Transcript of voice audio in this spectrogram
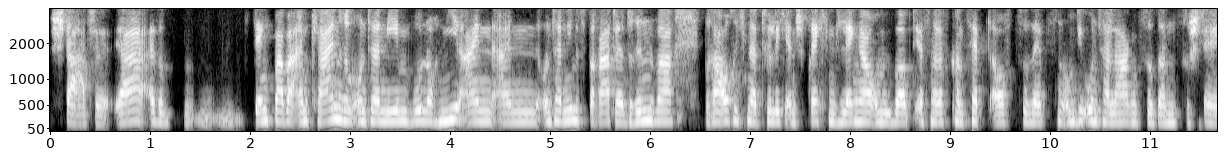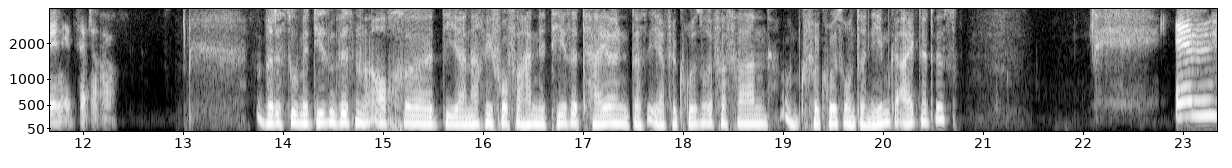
starte. Ja, also denkbar bei einem kleineren Unternehmen, wo noch nie ein, ein Unternehmensberater drin war, brauche ich natürlich entsprechend länger, um überhaupt erstmal das Konzept aufzusetzen, um die Unterlagen zusammenzustellen, etc. Würdest du mit diesem Wissen auch äh, die ja nach wie vor vorhandene These teilen, dass eher für größere Verfahren und für größere Unternehmen geeignet ist? Ähm,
